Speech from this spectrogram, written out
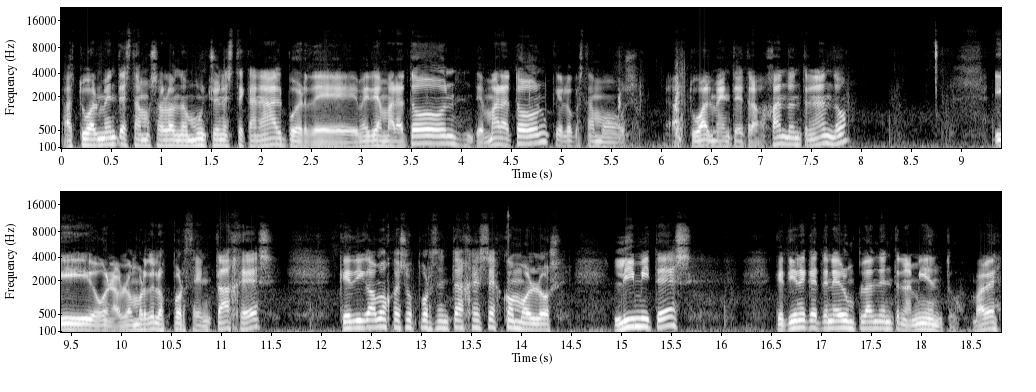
Actualmente estamos hablando mucho en este canal pues de media maratón, de maratón, que es lo que estamos actualmente trabajando, entrenando. Y bueno, hablamos de los porcentajes que digamos que esos porcentajes es como los límites que tiene que tener un plan de entrenamiento, ¿vale?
